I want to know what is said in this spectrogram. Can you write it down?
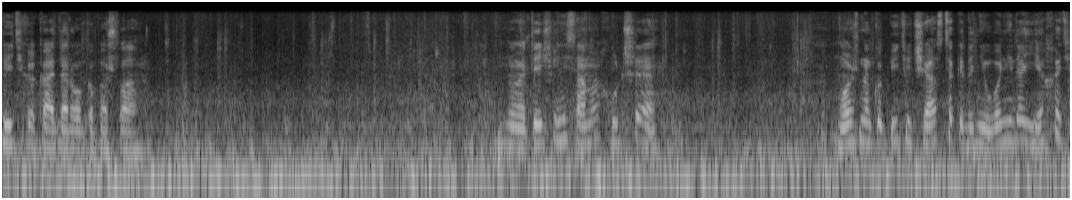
Видите, какая дорога пошла. Но это еще не самое худшее. Можно купить участок и до него не доехать.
